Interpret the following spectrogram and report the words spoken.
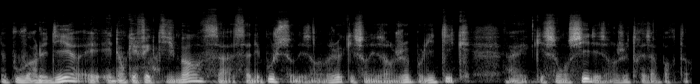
de pouvoir le dire. Et, donc effectivement, ça, ça débouche sur des enjeux qui sont des enjeux politiques, hein, qui sont aussi des enjeux très importants.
